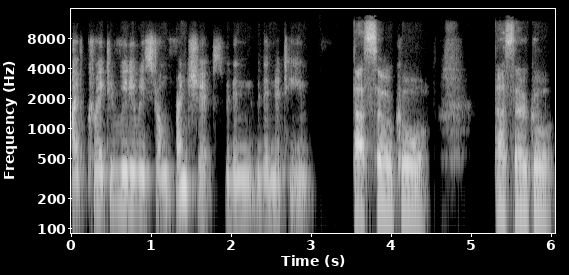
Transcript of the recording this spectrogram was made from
i've created really really strong friendships within within the team. That's so cool. That's so cool.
